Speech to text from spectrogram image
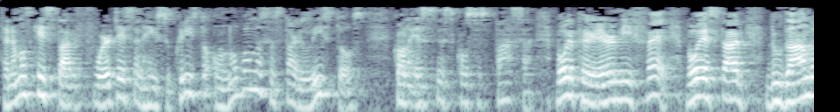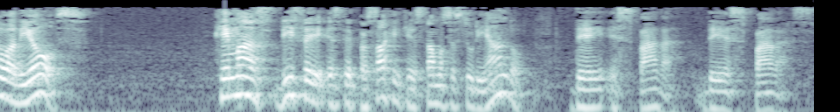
Tenemos que estar fuertes en Jesucristo o no vamos a estar listos cuando estas cosas pasan. Voy a perder mi fe, voy a estar dudando a Dios. ¿Qué más dice este pasaje que estamos estudiando? De espada, de espadas.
